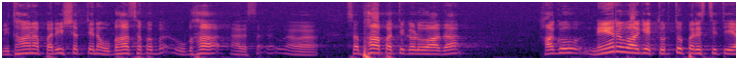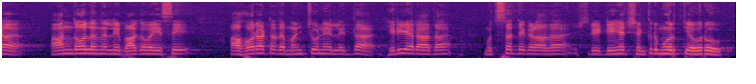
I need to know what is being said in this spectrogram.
ವಿಧಾನ ಪರಿಷತ್ತಿನ ಉಭಾಸಭ ಉಭಾ ಸಭಾ ಉಭಾ ಸಭಾಪತಿಗಳೂ ಸಭಾಪತಿಗಳು ಆದ ಹಾಗೂ ನೇರವಾಗಿ ತುರ್ತು ಪರಿಸ್ಥಿತಿಯ ಆಂದೋಲನದಲ್ಲಿ ಭಾಗವಹಿಸಿ ಆ ಹೋರಾಟದ ಮಂಚೂಣಿಯಲ್ಲಿದ್ದ ಹಿರಿಯರಾದ ಮುತ್ಸದ್ದಿಗಳಾದ ಶ್ರೀ ಡಿ ಎಚ್ ಶಂಕರಮೂರ್ತಿ ಅವರು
